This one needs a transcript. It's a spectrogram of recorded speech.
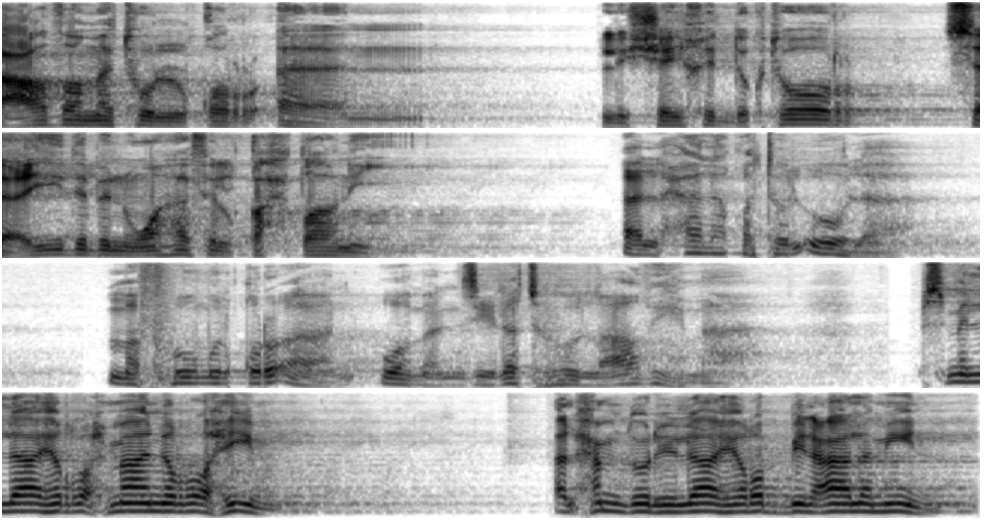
عظمة القرآن للشيخ الدكتور سعيد بن وهف القحطاني. الحلقة الأولى. مفهوم القرآن ومنزلته العظيمة. بسم الله الرحمن الرحيم. الحمد لله رب العالمين.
